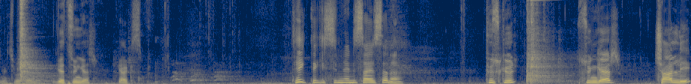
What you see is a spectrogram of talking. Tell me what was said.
Geç bakalım. Geç Sünger. Gel kızım. tek tek isimlerini saysana. Püskül, Sünger, Charlie.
